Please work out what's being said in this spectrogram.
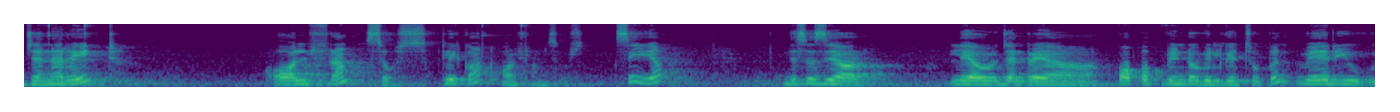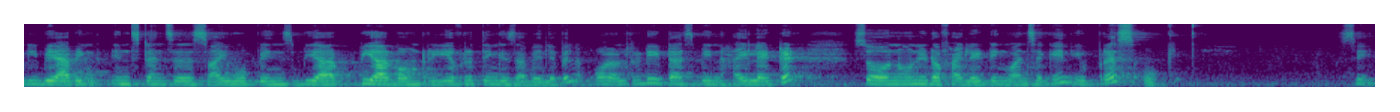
generate all from source. Click on all from source. See here this is your layout generate uh, pop-up window will get open where you will be having instances IO pins BR, PR boundary everything is available. Already it has been highlighted. So no need of highlighting once again. You press OK. See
